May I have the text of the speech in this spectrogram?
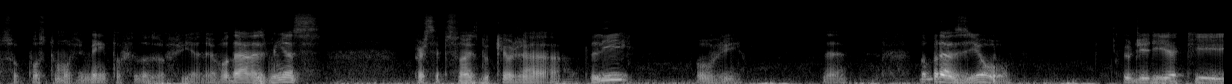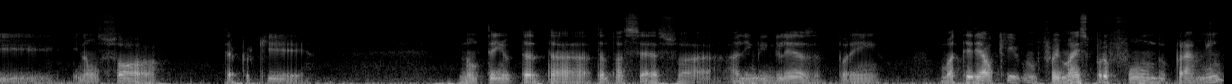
suposto movimento ou filosofia. Né? Eu vou dar as minhas percepções do que eu já li, ouvi. Né? No Brasil, eu diria que, e não só, até porque não tenho tanta, tanto acesso à, à língua inglesa, porém o material que foi mais profundo para mim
